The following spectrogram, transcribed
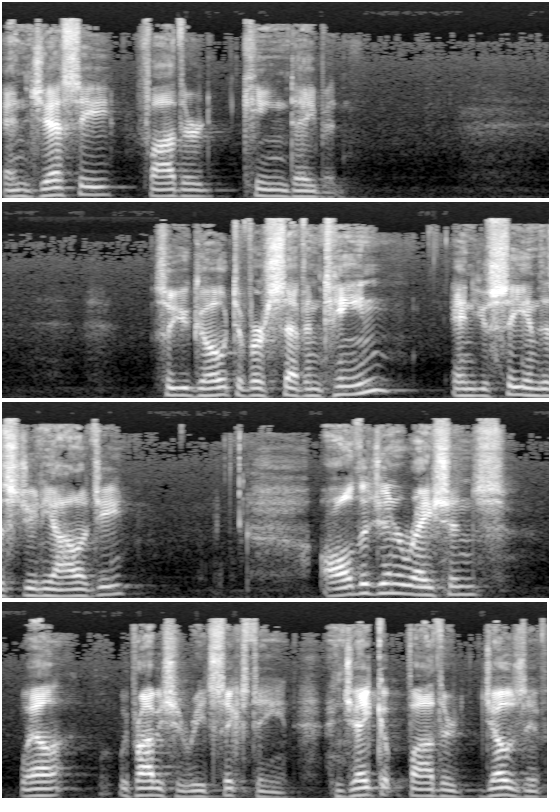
and Jesse fathered King David. So you go to verse 17, and you see in this genealogy all the generations. Well, we probably should read 16. And Jacob fathered Joseph,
